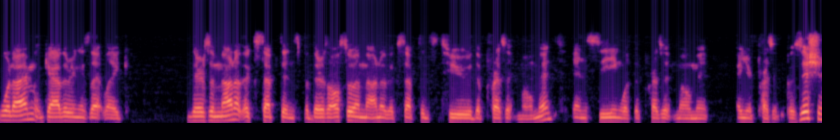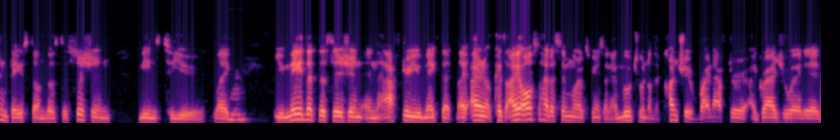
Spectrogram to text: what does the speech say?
what i'm gathering is that like there's amount of acceptance but there's also amount of acceptance to the present moment and seeing what the present moment and your present position based on those decisions means to you. Like mm-hmm you made that decision and after you make that like i don't know because i also had a similar experience like i moved to another country right after i graduated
